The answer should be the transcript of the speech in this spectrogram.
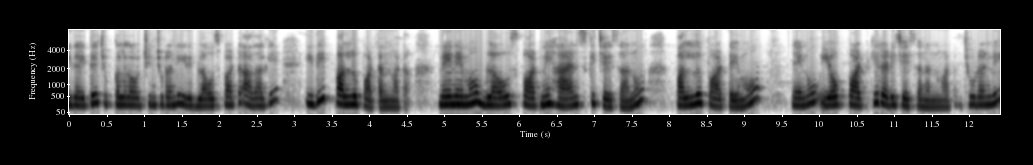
ఇదైతే చుక్కలుగా వచ్చింది చూడండి ఇది బ్లౌజ్ పార్ట్ అలాగే ఇది పళ్ళు పార్ట్ అనమాట నేనేమో బ్లౌజ్ పార్ట్ని హ్యాండ్స్కి చేశాను. పళ్ళు పార్ట్ ఏమో నేను యోగ్ పార్ట్కి రెడీ చేశాను అనమాట చూడండి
